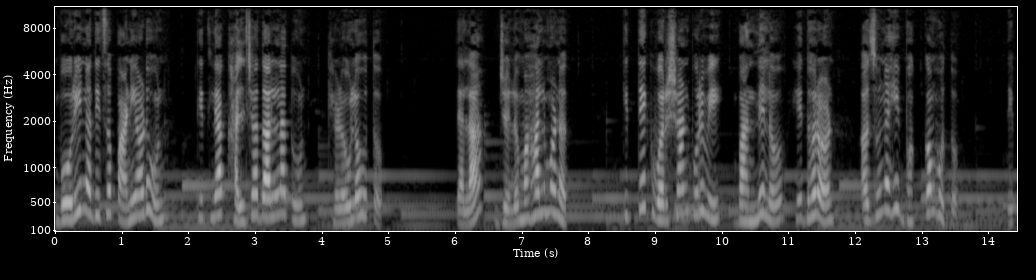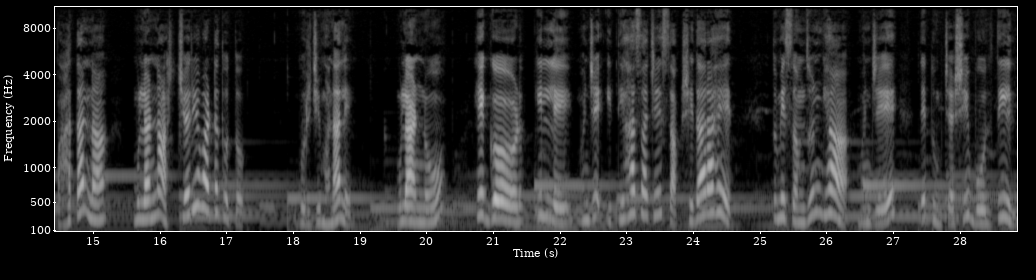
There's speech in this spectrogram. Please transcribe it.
बोरी नदीचं पाणी अडवून तिथल्या खालच्या दालनातून खेळवलं होतं. त्याला जलमहाल म्हणत कित्येक वर्षांपूर्वी बांधलेलं हे धरण अजूनही भक्कम होतं. ते पाहताना मुलांना आश्चर्य वाटत होतं. गुरुजी म्हणाले मुलांनो हे गड किल्ले म्हणजे इतिहासाचे साक्षीदार आहेत. तुम्ही समजून घ्या म्हणजे ते तुमच्याशी बोलतील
